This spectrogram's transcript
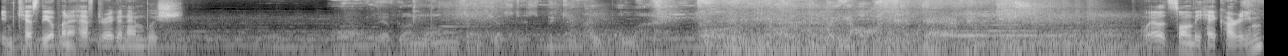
In case the opponent have Dragon Ambush. We have gone long without justice, but keep hope alive. Well, it's only Hecarim.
